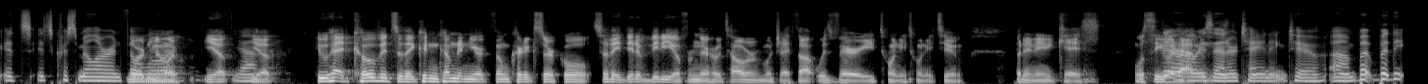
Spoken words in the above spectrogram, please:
it's it's Chris Miller and Phil lord Lord. miller yep Yeah. yep who had covid so they couldn't come to new york film critics circle so they did a video from their hotel room which i thought was very 2022 but in any case we'll see They're what happens. always entertaining too. Um, but but the,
